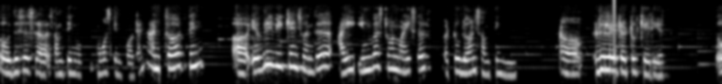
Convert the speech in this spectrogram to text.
So this is something most important and third thing every weekends வந்து I invest on my self to learn something related to career so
